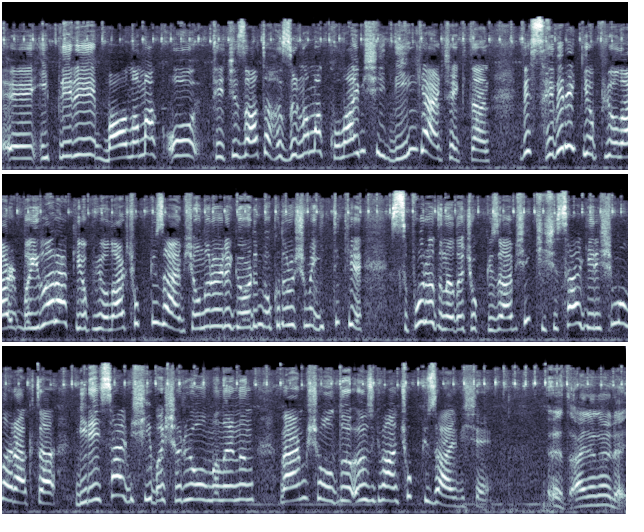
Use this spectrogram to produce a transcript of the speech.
e, ipleri bağlamak, o teçhizatı hazırlamak kolay bir şey değil gerçekten. Ve severek yapıyorlar, bayılarak yapıyorlar. Çok güzel bir şey. Onları öyle gördüm o kadar hoşuma gitti ki. Spor adına da çok güzel bir şey. Kişisel gelişim olarak da bireysel bir şey başarıyor olmalarının vermiş olduğu özgüven çok güzel bir şey. Evet aynen öyle.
